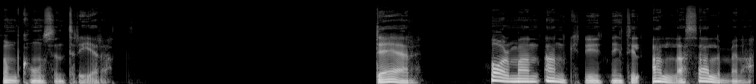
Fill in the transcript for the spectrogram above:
som koncentrerat. Där har man anknytning till alla salmerna.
